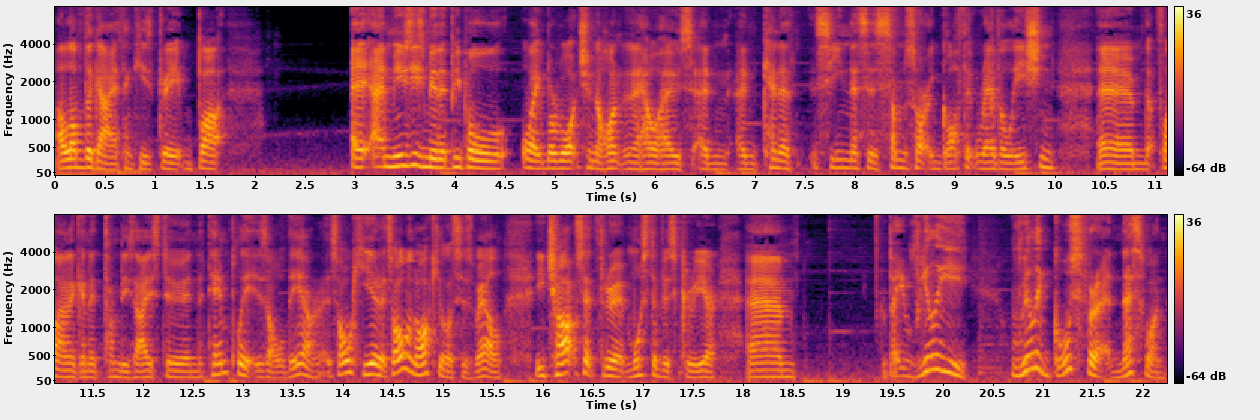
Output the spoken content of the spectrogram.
I love the guy. I think he's great, but it amuses me that people like were watching The Haunting the Hill House and and kind of seeing this as some sort of gothic revelation um, that Flanagan had turned his eyes to, and the template is all there. It's all here. It's all in Oculus as well. He charts it throughout most of his career, um, but really, really goes for it in this one.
